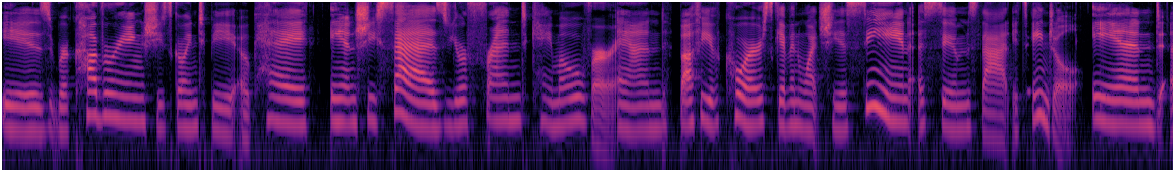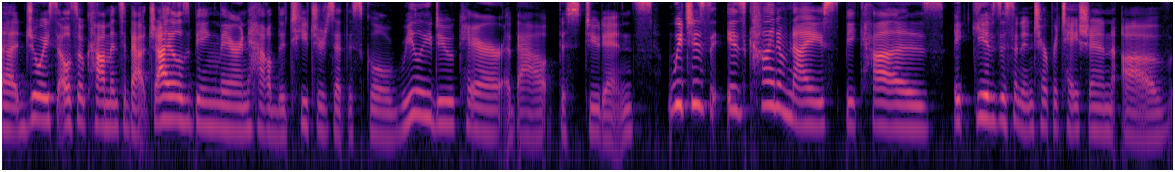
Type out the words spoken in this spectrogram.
is recovering. She's going to be okay. And she says, Your friend came over. And Buffy, of course, given what she has seen, assumes that it's Angel. And uh, Joyce also comments about Giles being there and how the teachers at the school really do care about the students, which is, is kind of nice because it gives us an interpretation of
